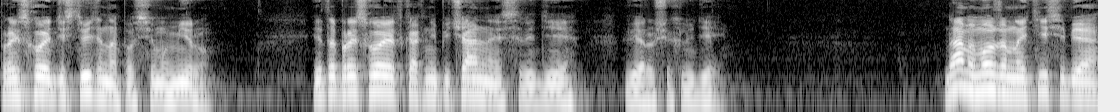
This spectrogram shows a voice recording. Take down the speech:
происходит действительно по всему миру. Это происходит, как ни печально, среди верующих людей. Да, мы можем найти себе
